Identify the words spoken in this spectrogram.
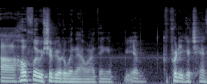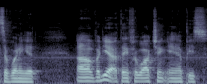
Uh, hopefully, we should be able to win that one. I think we have a pretty good chance of winning it. Uh, but yeah, thanks for watching and peace.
